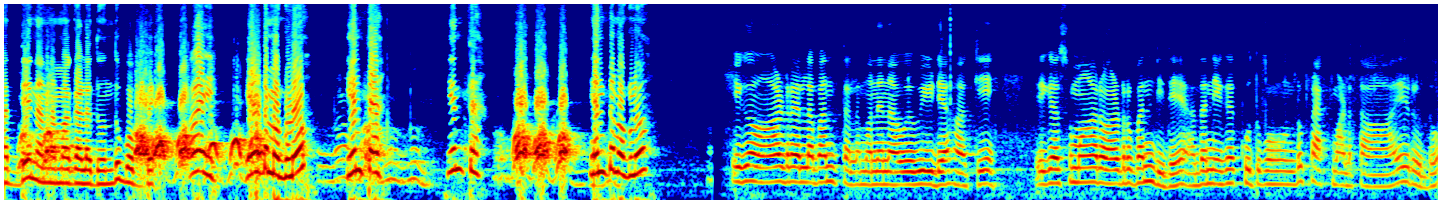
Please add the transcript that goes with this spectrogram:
ಮಧ್ಯೆ ನನ್ನ ಮಗಳದೊಂದು ಬೊಬ್ಬೆ. ಓಯ್, ಎಂತ ಮಗಳು? ಎಂತ? ಎಂತ? ಎಂತ ಮಗಳು? ಈಗ ಆರ್ಡ್ರ್ ಎಲ್ಲ ಬಂತಲ್ಲ, ಮೊನ್ನೆ ನಾವು ವಿಡಿಯೋ ಹಾಕಿ. ಈಗ ಸುಮಾರು ಆರ್ಡ್ರ್ ಬಂದಿದೆ. ಅದನ್ನೀಗ ಕೂತ್ಕೊಂಡು ಪ್ಯಾಕ್ ಮಾಡ್ತಾ ಇರೋದು.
